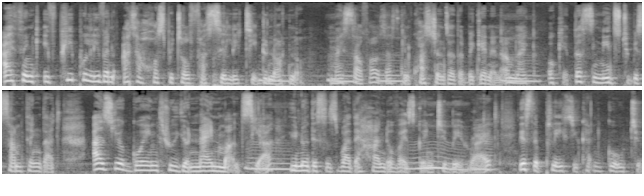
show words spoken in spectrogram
I think if people even at a hospital facility do not know, myself, I was asking questions at the beginning. I'm like, okay, this needs to be something that as you're going through your nine months, yeah, you know, this is where the handover is going to be, right? This is the place you can go to,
